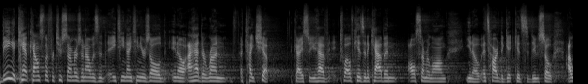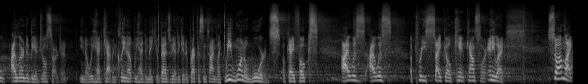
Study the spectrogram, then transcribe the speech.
being a camp counselor for two summers when I was 18, 19 years old, you know, I had to run a tight ship. Okay, so you have 12 kids in a cabin all summer long. You know, it's hard to get kids to do. So I, I learned to be a drill sergeant. You know, we had cabin cleanup, we had to make your beds, we had to get a breakfast in time. Like we won awards, okay, folks? I was, I was a pretty psycho camp counselor. Anyway, so I'm like,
